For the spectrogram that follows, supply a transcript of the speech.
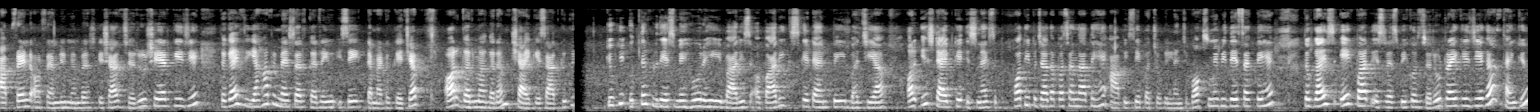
आप फ्रेंड और फैमिली मेंबर्स के साथ ज़रूर शेयर कीजिए। तो गाइज़ यहाँ पर मैं सर्व कर रही हूँ इसे टमाटो केचप और गर्मा गर्म चाय के साथ, क्योंकि क्योंकि उत्तर प्रदेश में हो रही बारिश और बारिश के टाइम पे भजिया और इस टाइप के स्नैक्स बहुत ही ज़्यादा पसंद आते हैं। आप इसे बच्चों के लंच बॉक्स में भी दे सकते हैं। तो गाइस एक बार इस रेसिपी को ज़रूर ट्राई कीजिएगा। थैंक यू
